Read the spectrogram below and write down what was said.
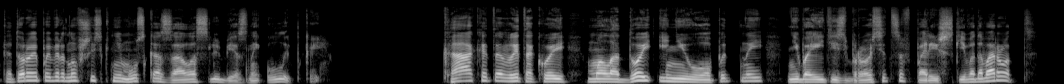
которая, повернувшись к нему, сказала с любезной улыбкой. «Как это вы такой молодой и неопытный не боитесь броситься в парижский водоворот?»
